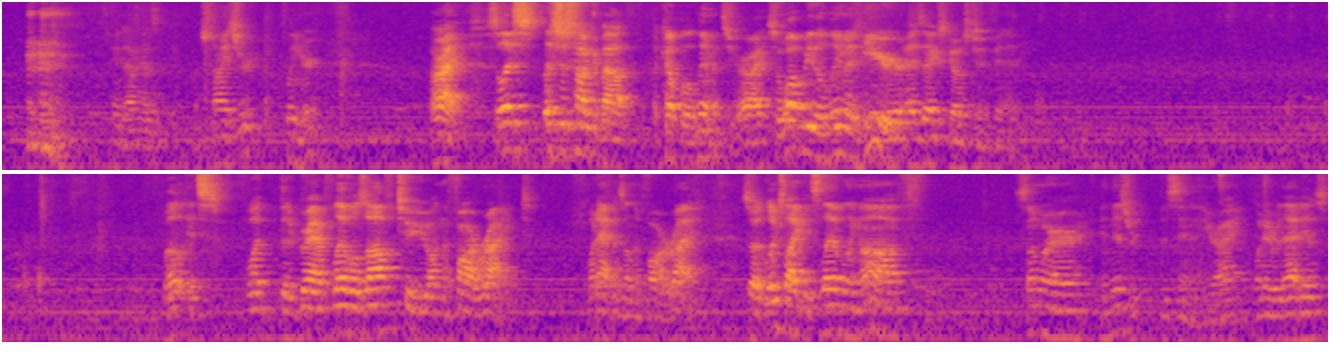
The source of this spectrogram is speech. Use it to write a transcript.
Handout has it much nicer, cleaner. All right, so let's let's just talk about a couple of limits here. All right, so what would be the limit here as x goes to infinity? Well, it's what the graph levels off to on the far right. What happens on the far right? So it looks like it's leveling off somewhere in this vicinity, right? Whatever that is.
